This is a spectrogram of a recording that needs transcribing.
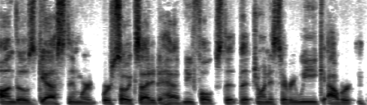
on those guests. And we're we're so excited to have new folks that that join us every week albert and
